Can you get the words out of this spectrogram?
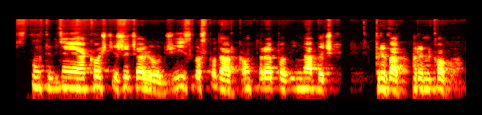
z punktu widzenia jakości życia ludzi z gospodarką, która powinna być prywatna, rynkowa.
